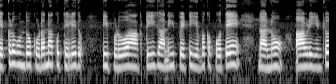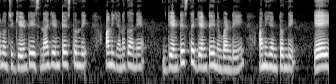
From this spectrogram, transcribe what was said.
ఎక్కడ ఉందో కూడా నాకు తెలీదు. ఇప్పుడు ఆ టీ కానీ పెట్టి ఇవ్వకపోతే నన్ను ఆవిడ ఇంట్లో నుంచి గెంటేసినా గెంటేస్తుంది అని అనగానే గెంటేస్తే గెంటేనివ్వండి అని అంటుంది. ఏయ్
